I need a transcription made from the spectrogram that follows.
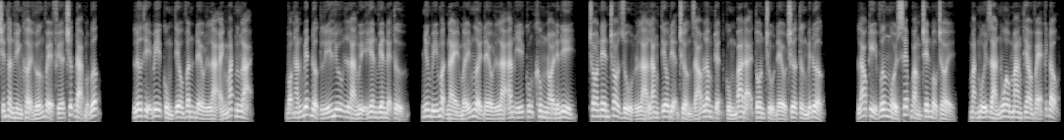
Chiến thần hình khởi hướng về phía trước đạp một bước lư thị bi cùng tiêu vân đều là ánh mắt ngưng lại. Bọn hắn biết được lý hưu là ngụy hiên viên đệ tử, nhưng bí mật này mấy người đều là ăn ý cũng không nói đến đi, cho nên cho dù là lăng tiêu điện trưởng giáo lâm tuyệt cùng ba đại tôn chủ đều chưa từng biết được. Lão kỷ vương ngồi xếp bằng trên bầu trời, mặt mũi giàn mua mang theo vẻ kích động.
